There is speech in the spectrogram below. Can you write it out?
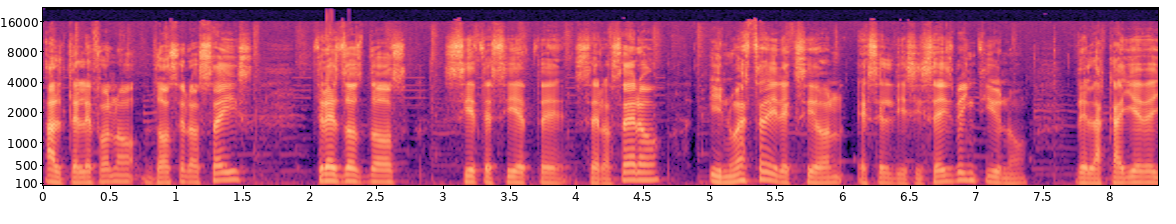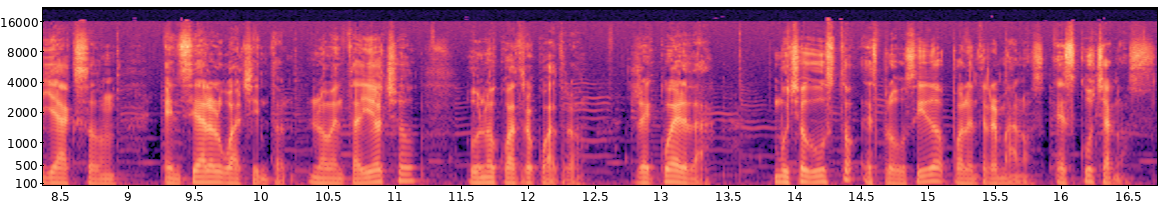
al teléfono 206-322-7700 y nuestra dirección es el 1621 de la calle de Jackson en Seattle, Washington, 98144. Recuerda, mucho gusto es producido por Entre Hermanos. Escúchanos.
